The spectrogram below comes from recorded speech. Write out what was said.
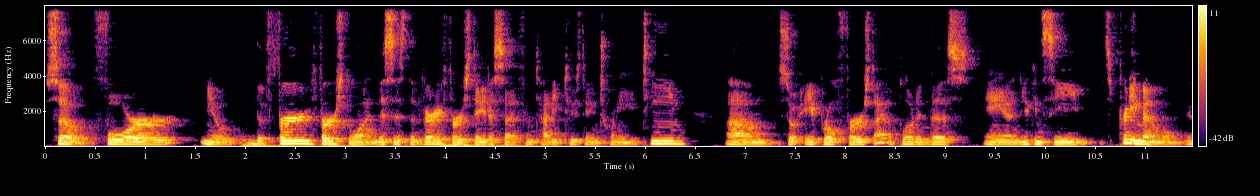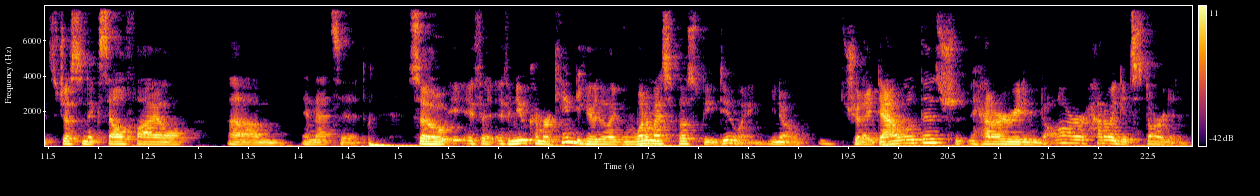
So for you know the very first one, this is the very first data set from Tidy Tuesday in 2018. Um, so April 1st, I uploaded this and you can see it's pretty minimal. It's just an Excel file um, and that's it. So if a, if a newcomer came to here, they're like, what am I supposed to be doing? You know, should I download this? Should, how do I read it into R? How do I get started?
